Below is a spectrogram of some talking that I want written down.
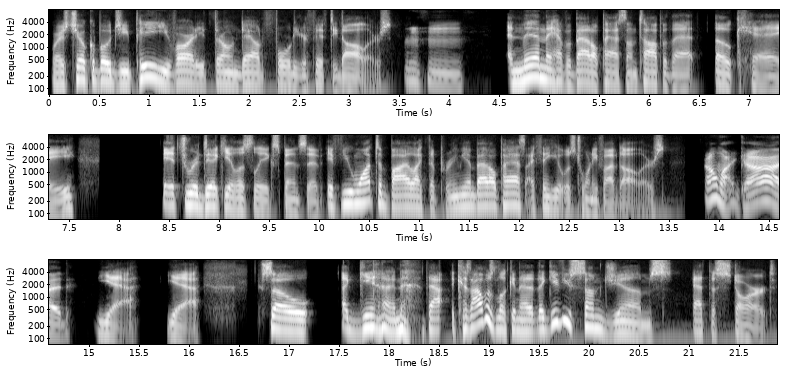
Whereas Chocobo GP, you've already thrown down 40 or $50. Mhm. And then they have a battle pass on top of that. Okay. It's ridiculously expensive. If you want to buy like the premium battle pass, I think it was $25. Oh my god. Yeah, yeah. So again, that because I was looking at it, they give you some gems at the start,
